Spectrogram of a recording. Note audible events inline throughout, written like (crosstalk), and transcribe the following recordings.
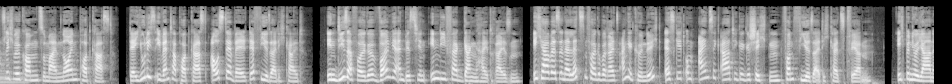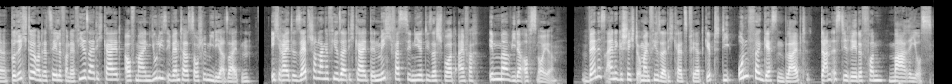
Herzlich willkommen zu meinem neuen Podcast, der Julis Eventer Podcast aus der Welt der Vielseitigkeit. In dieser Folge wollen wir ein bisschen in die Vergangenheit reisen. Ich habe es in der letzten Folge bereits angekündigt, es geht um einzigartige Geschichten von Vielseitigkeitspferden. Ich bin Juliane, berichte und erzähle von der Vielseitigkeit auf meinen Julis Eventer Social Media Seiten. Ich reite selbst schon lange Vielseitigkeit, denn mich fasziniert dieser Sport einfach immer wieder aufs Neue. Wenn es eine Geschichte um ein Vielseitigkeitspferd gibt, die unvergessen bleibt, dann ist die Rede von Marius.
